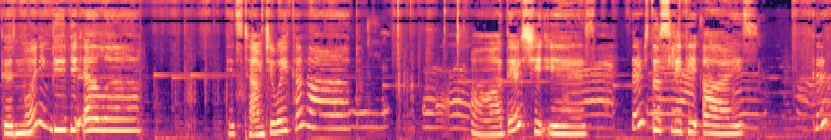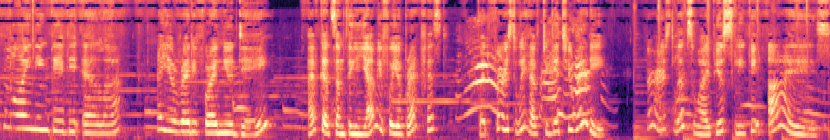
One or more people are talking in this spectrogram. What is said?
Good morning, baby Ella. It's time to wake up. Aw, there she is. There's those sleepy eyes. Good morning, baby Ella. Are you ready for a new day? I've got something yummy for your breakfast. But first, we have to get you ready. First, let's wipe your sleepy eyes.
